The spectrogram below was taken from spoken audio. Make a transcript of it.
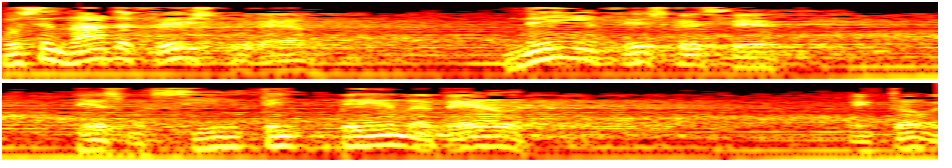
Você nada fez por ela, nem a fez crescer. Mesmo assim, tem pena dela. Então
